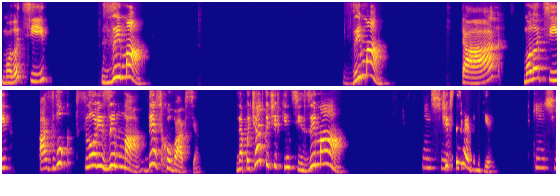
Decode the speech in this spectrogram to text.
Молодці. Зима. Зима. Так, молодці. А звук в слові зима де сховався? На початку чи в кінці? Зима. Чи всерединки? Кінці.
